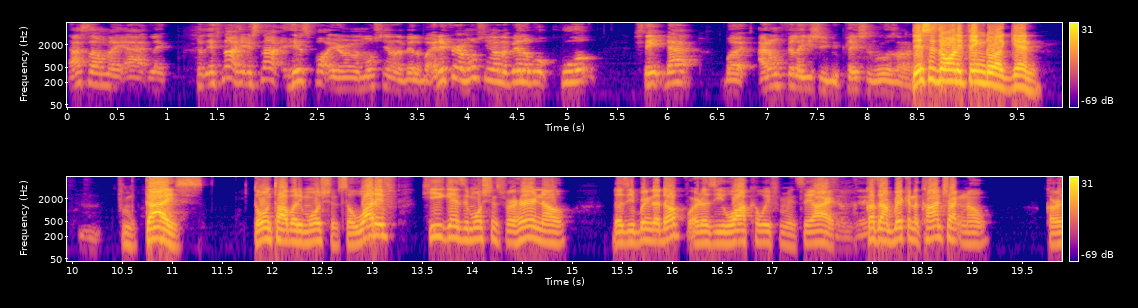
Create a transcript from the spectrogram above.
That's how I'm like, at, like, because it's not, it's not his fault. You're emotionally unavailable, and if you're emotionally unavailable, cool, state that. But I don't feel like you should be placing rules on. This is the only thing though. Again, Mhm. from guys, don't talk about emotions. So what if he gains emotions for her now? Does he bring that up or does he walk away from it and say, all right, because I'm breaking the contract now. Because we're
